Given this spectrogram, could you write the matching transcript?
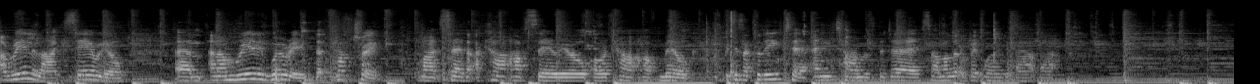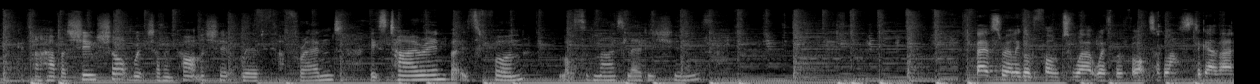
I really like cereal um, and I'm really worried that Patrick might say that I can't have cereal or I can't have milk because I could eat it any time of the day so I'm a little bit worried about that. I have a shoe shop which I'm in partnership with a friend. It's tiring but it's fun. Lots of nice ladies' shoes. Bev's really good fun to work with. We've lots of laughs together,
